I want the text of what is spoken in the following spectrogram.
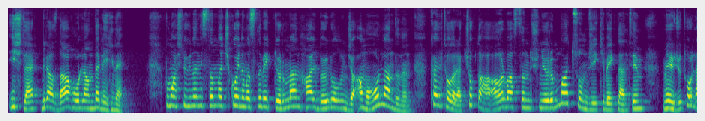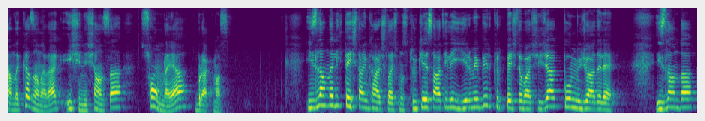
İşler biraz daha Hollanda lehine. Bu maçta Yunanistan'ın açık oynamasını bekliyorum ben hal böyle olunca ama Hollanda'nın kalite olarak çok daha ağır bastığını düşünüyorum. Maç sonucu iki beklentim mevcut. Hollanda kazanarak işini şansa sonraya bırakmaz. İzlanda Liechtenstein karşılaşması Türkiye saatiyle 21.45'te başlayacak bu mücadele. İzlanda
